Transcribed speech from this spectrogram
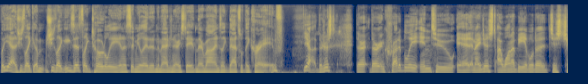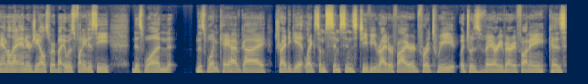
but yeah, she's like, um, she's like exists like totally in a simulated and imaginary state in their minds. Like that's what they crave. Yeah, they're just they're they're incredibly into it, and I just I want to be able to just channel that energy elsewhere. But it was funny to see this one this one K Hive guy tried to get like some Simpsons TV writer fired for a tweet, which was very very funny because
